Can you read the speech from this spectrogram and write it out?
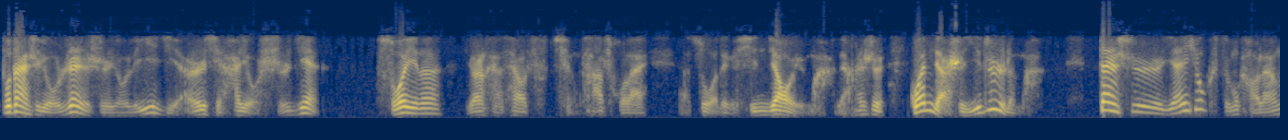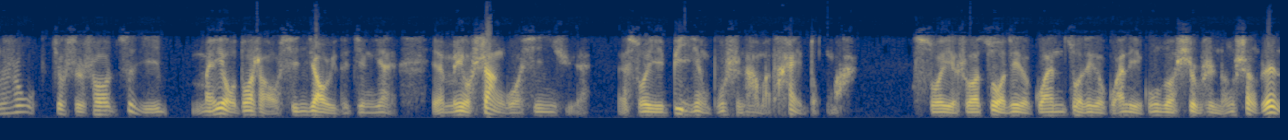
不但是有认识、有理解，而且还有实践。所以呢，袁世凯才要请他出来啊做这个新教育嘛。两人是观点是一致的嘛。但是严修怎么考量的时候，就是说自己没有多少新教育的经验，也没有上过新学，所以毕竟不是那么太懂吧。所以说做这个官做这个管理工作是不是能胜任，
